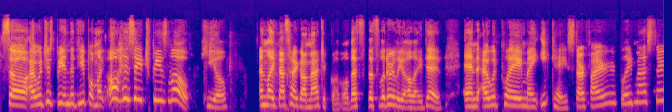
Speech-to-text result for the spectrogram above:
So I would just be in the depot. I'm like, oh, his HP is low. Heal. And like that's how I got magic level. That's that's literally all I did. And I would play my EK Starfire Blade Master.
